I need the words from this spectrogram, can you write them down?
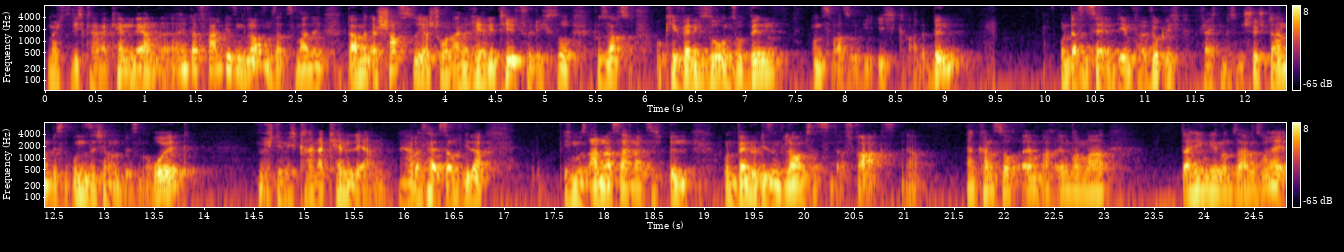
möchte dich keiner kennenlernen, äh, hinterfrag diesen Glaubenssatz mal, denn damit erschaffst du ja schon eine Realität für dich. So, du sagst, okay, wenn ich so und so bin, und zwar so wie ich gerade bin, und das ist ja in dem Fall wirklich vielleicht ein bisschen schüchtern, ein bisschen unsicher und ein bisschen ruhig, möchte mich keiner kennenlernen. Ja, das heißt auch wieder, ich muss anders sein, als ich bin. Und wenn du diesen Glaubenssatz hinterfragst, ja, dann kannst du auch irgendwann mal dahin gehen und sagen so, hey,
